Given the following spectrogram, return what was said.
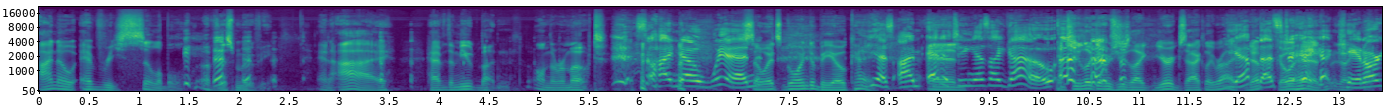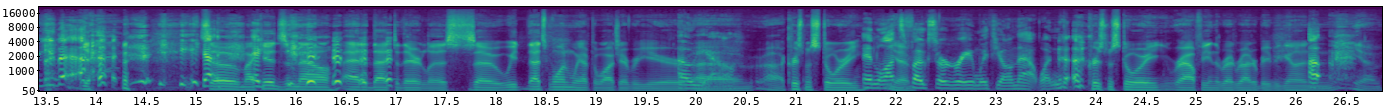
I know every syllable of this movie." And I have the mute button on the remote, So I know when. so it's going to be okay. yes, I'm And- editing as I go. And she looked at me. She's like, "You're exactly right. Yep, that's go true. ahead." I can't argue that. Yeah. So my And- kids have now added that to their list. So we that's one we have to watch every year. Oh, yeah. Um, uh, Christmas Story. And lots you of folks are agreeing with you on that one. Christmas Story, Ralphie and the Red Ryder BB gun. you know,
